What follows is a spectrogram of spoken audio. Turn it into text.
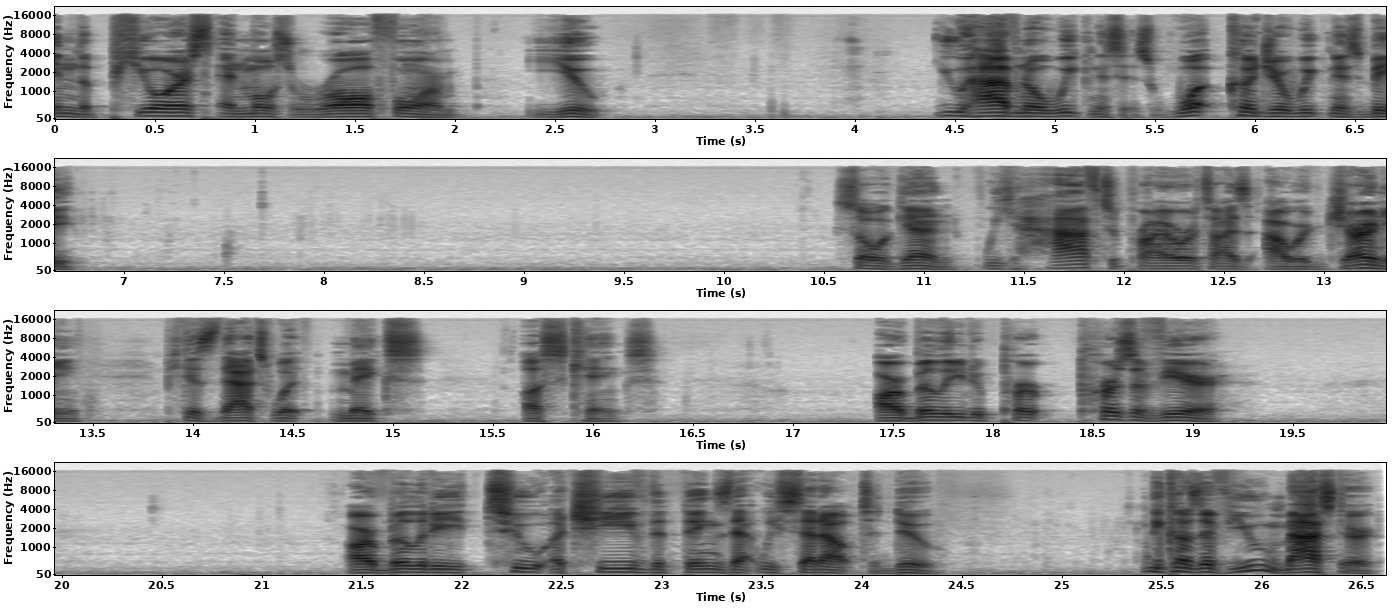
In the purest and most raw form, you. You have no weaknesses. What could your weakness be? So, again, we have to prioritize our journey because that's what makes us kings our ability to per- persevere, our ability to achieve the things that we set out to do. Because if you master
